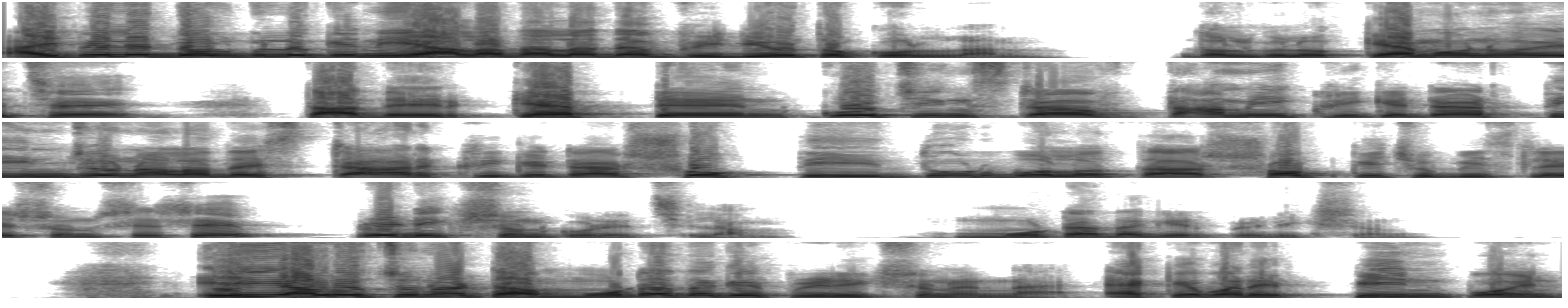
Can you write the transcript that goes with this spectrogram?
আইপিএলের দলগুলোকে নিয়ে আলাদা আলাদা ভিডিও তো করলাম। দলগুলো কেমন হয়েছে, তাদের ক্যাপ্টেন, কোচিং স্টাফ, দামি ক্রিকেটার, তিনজন আলাদা স্টার ক্রিকেটার, শক্তি, দুর্বলতা, সবকিছু বিশ্লেষণ শেষে প্রেডিকশন করেছিলাম। মোটা দাগের প্রেডিকশন এই আলোচনাটা মোটা দাগের প্রেডিকশনের না, একেবারে পিন পয়েন্ট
